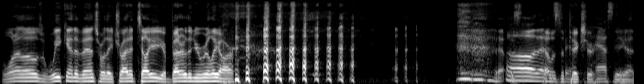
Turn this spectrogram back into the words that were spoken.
One of those weekend events where they try to tell you you're better than you really are. Oh, that that was the picture. Yeah.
